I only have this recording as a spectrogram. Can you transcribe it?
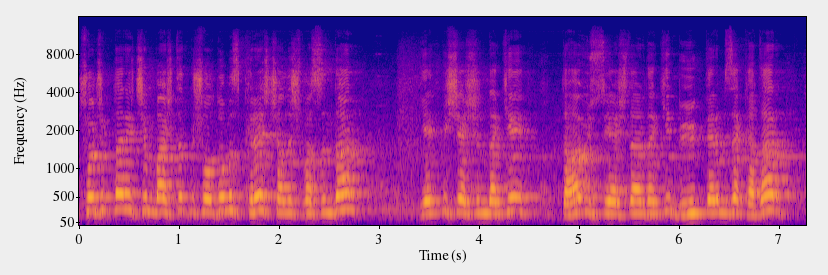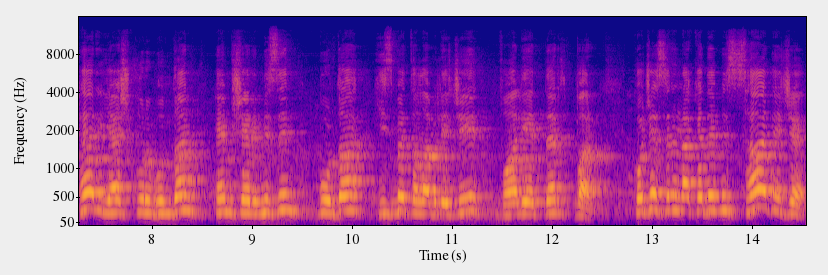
çocuklar için başlatmış olduğumuz kreş çalışmasından 70 yaşındaki daha üst yaşlardaki büyüklerimize kadar her yaş grubundan hemşerimizin burada hizmet alabileceği faaliyetler var. Koca Sinan Akademi sadece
